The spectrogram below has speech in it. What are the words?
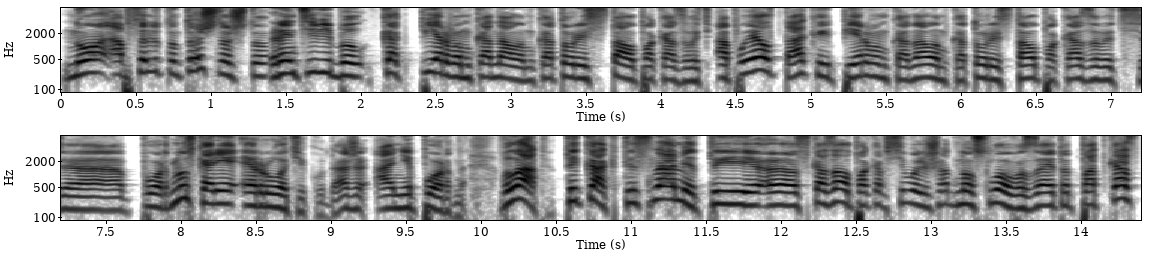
но абсолютно точно, что РЕН-ТВ был как первым каналом, который стал показывать АПЛ, так и первым каналом, который стал показывать э, порно. Ну, скорее, эротику даже, а не порно. Влад, ты как? Ты с нами? Ты э, сказал пока всего лишь одно слово за этот подкаст.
